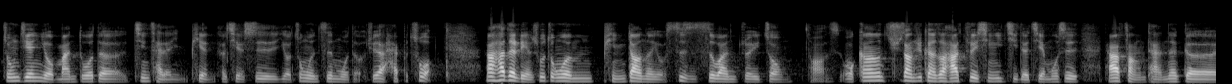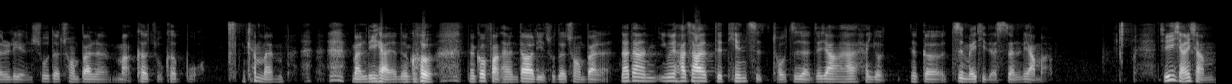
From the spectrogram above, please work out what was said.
中间有蛮多的精彩的影片，而且是有中文字幕的，我觉得还不错。那他的脸书中文频道呢，有四十四万追踪啊！我刚刚去上去看的时候，他最新一集的节目是他访谈那个脸书的创办人马克·祖克伯，你看蛮 蛮厉害的，能够能够访谈到脸书的创办人。那当然，因为他是他的天使投资人，再加上他很有那个自媒体的声量嘛。其实想一想，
